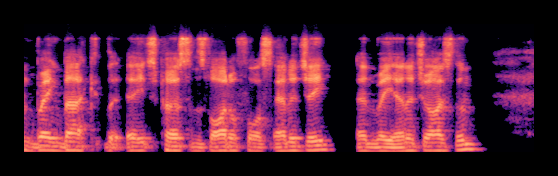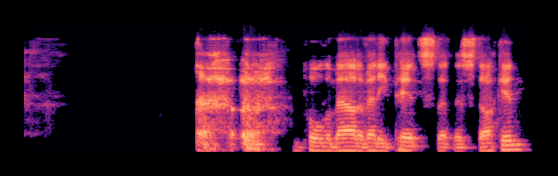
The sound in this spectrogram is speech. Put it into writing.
And bring back the, each person's vital force energy and re-energize them. Pull them out of any pits that they're stuck in.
